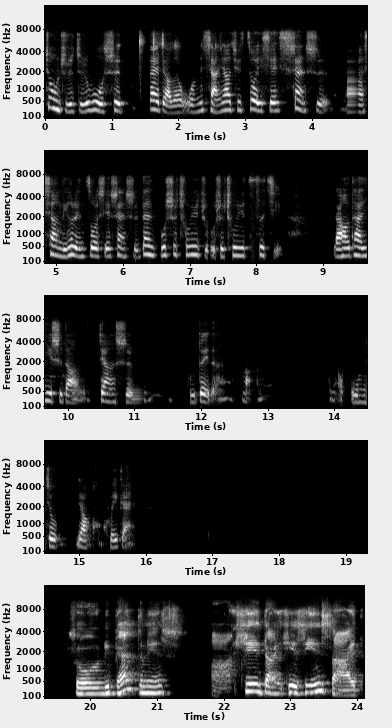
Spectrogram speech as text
种植植物是 代表了我们想要去做一些善事，呃，向邻人做些善事，但不是出于主，是出于自己。然后他意识到这样是不对的啊，我们就要悔改。So repent means uh, he that he's inside,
